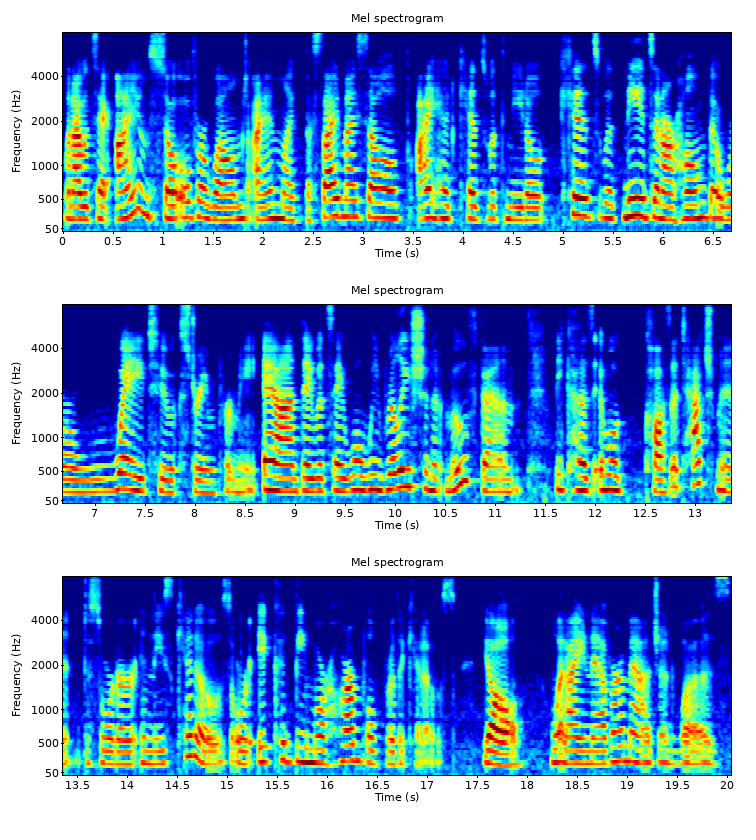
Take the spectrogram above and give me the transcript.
when I would say, I am so overwhelmed. I am like beside myself. I had kids with needle kids with needs in our home that were way too extreme for me. And they would say, Well, we really shouldn't move them because it will cause attachment disorder in these kiddos, or it could be more harmful for the kiddos. Y'all, what I never imagined was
